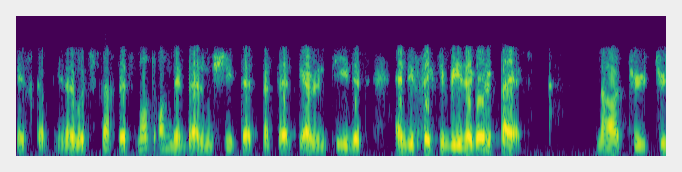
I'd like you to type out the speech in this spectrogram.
Eskom. In other words, stuff that's not on their balance sheet that but that guaranteed it, and effectively they're going to pay it. Now, to, to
